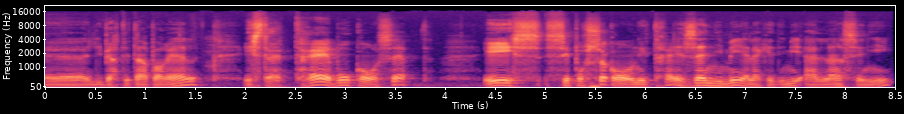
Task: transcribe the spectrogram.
euh, liberté temporelle. Et c'est un très beau concept. Et c'est pour ça qu'on est très animé à l'Académie à l'enseigner.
